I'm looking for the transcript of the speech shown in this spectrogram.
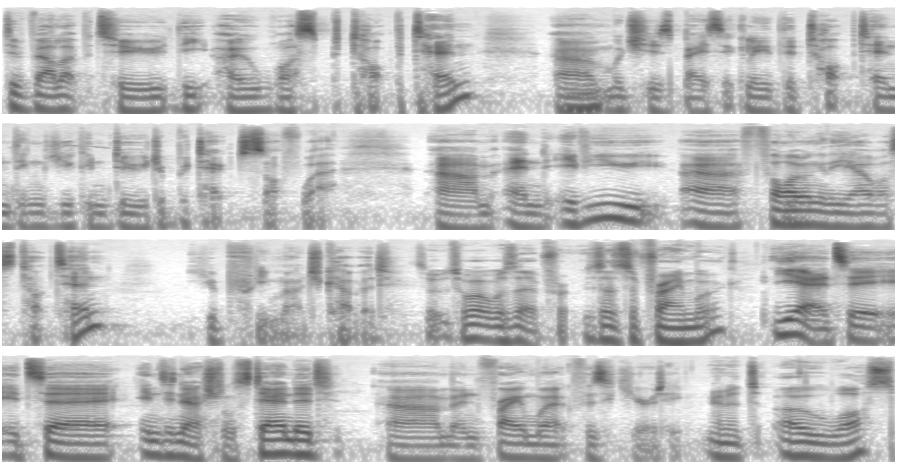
develop to the OWASP Top 10, um, mm. which is basically the top 10 things you can do to protect software. Um, and if you are following the OWASP top 10, you're pretty much covered. So, so what was that? For, is that a framework? Yeah, it's a it's a international standard um, and framework for security. And it's OWASP.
